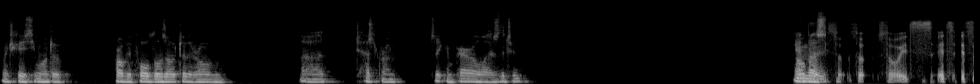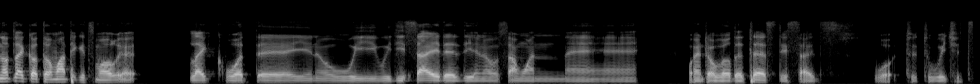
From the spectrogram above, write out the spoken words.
which case you want to probably pull those out to their own uh, test run, so you can parallelize the two. And okay, so, so so it's it's it's not like automatic. It's more uh, like what uh, you know we we decided. You know, someone uh, went over the test, decides what to, to which it's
